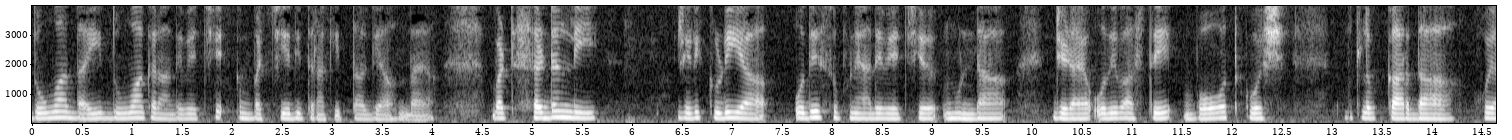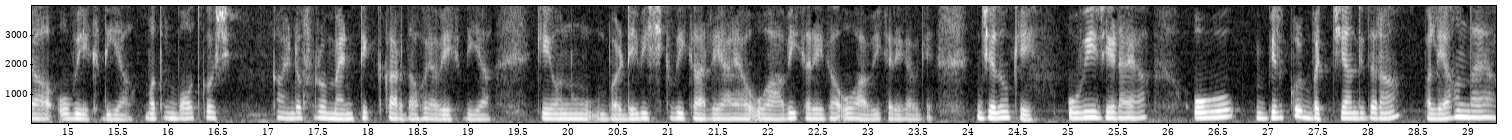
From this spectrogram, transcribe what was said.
ਦੋਵਾਂ ਦਾ ਹੀ, ਦੋਵਾਂ ਘਰਾਂ ਦੇ ਵਿੱਚ ਇੱਕ ਬੱਚੇ ਦੀ ਤਰ੍ਹਾਂ ਕੀਤਾ ਗਿਆ ਹੁੰਦਾ ਆ। ਬਟ ਸਡਨਲੀ ਜਿਹੜੀ ਕੁੜੀ ਆ, ਉਹਦੇ ਸੁਪਨਿਆਂ ਦੇ ਵਿੱਚ ਮੁੰਡਾ ਜਿਹੜਾ ਆ, ਉਹਦੇ ਵਾਸਤੇ ਬਹੁਤ ਕੁਝ ਮਤਲਬ ਕਰਦਾ ਹੋਇਆ ਉਹ ਵੇਖਦੀ ਆ। ਮਤਲਬ ਬਹੁਤ ਕੁਝ ਕਾਈਂਡ ਆਫ ਰੋਮਾਂਟਿਕ ਕਰਦਾ ਹੋਇਆ ਵੇਖਦੀ ਆ ਕਿ ਉਹਨੂੰ ਬਰਥਡੇ ਵਿਸ਼ ਵੀ ਕਰ ਰਿਹਾ ਆ, ਉਹ ਆ ਵੀ ਕਰੇਗਾ, ਉਹ ਆ ਵੀ ਕਰੇਗਾ ਜਦੋਂ ਕਿ ਉਹ ਵੀ ਜਿਹੜਾ ਆ, ਉਹ ਬਿਲਕੁਲ ਬੱਚਿਆਂ ਦੀ ਤਰ੍ਹਾਂ ਪਲਿਆ ਹੁੰਦਾ ਆ।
